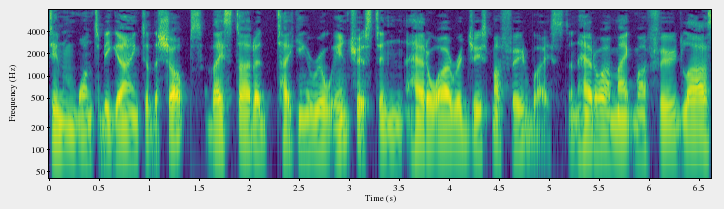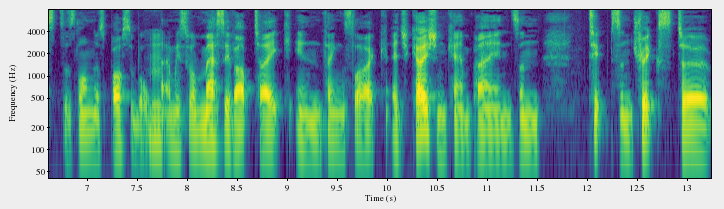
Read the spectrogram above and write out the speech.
didn't want to be going to the shops. They started taking a real interest in how do I reduce my food waste and how do I make my food last as long as possible. Mm. And we saw massive uptake in things like education campaigns and tips and tricks to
